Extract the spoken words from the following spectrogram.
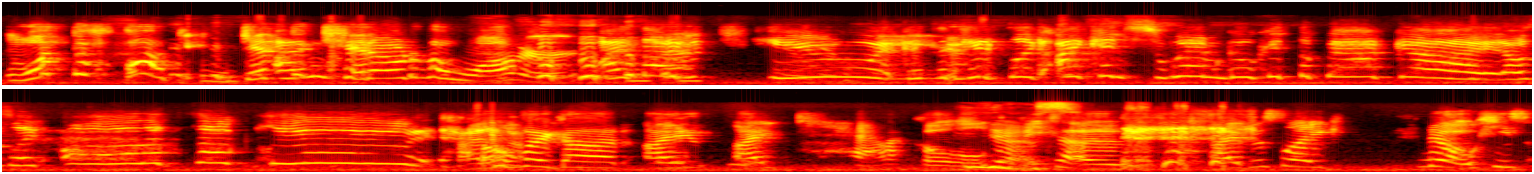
what the fuck? Get the kid out of the water. I thought it was cute because the kid's like, I can swim, go get the bad guy. And I was like, oh, that's so cute. Oh know. my god, I I cackled Yes. because I was like, no, he's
